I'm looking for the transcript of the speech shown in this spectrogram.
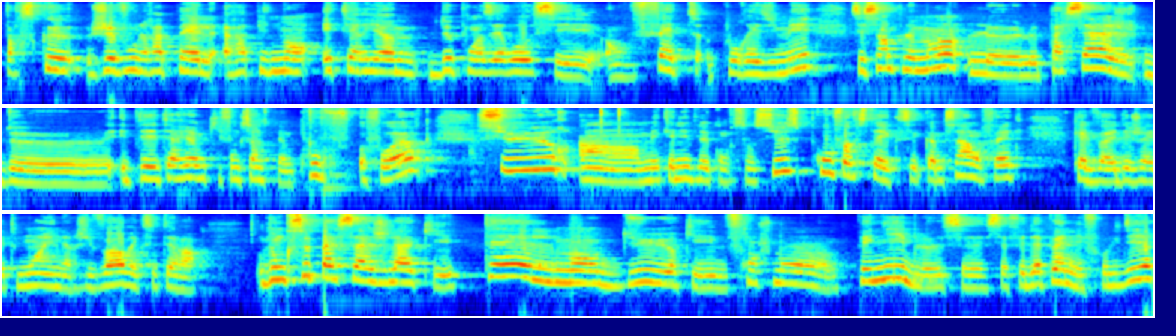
parce que je vous le rappelle rapidement, Ethereum 2.0, c'est en fait pour résumer, c'est simplement le, passage de d'Ethereum qui fonctionne comme proof of work sur un mécanisme de consensus proof of stake. C'est comme ça en fait qu'elle va déjà être moins énergivore, etc. Donc ce passage-là qui est tellement dur, qui est franchement pénible, ça, fait de la peine, il faut le dire,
